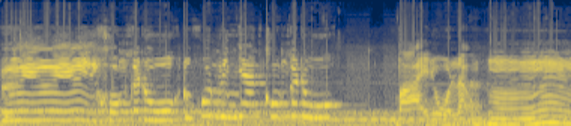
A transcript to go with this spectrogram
เอ้ยเอ้ยเอ้ยโครงกระดูก ทุกคนวิญญาณโครงกระดูกบายโน่นแล้วอืม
